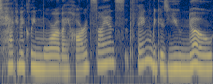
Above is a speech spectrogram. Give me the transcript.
technically more of a hard science thing because you know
